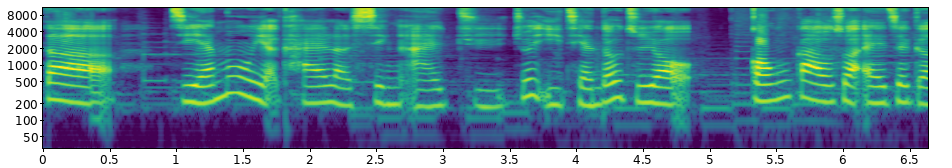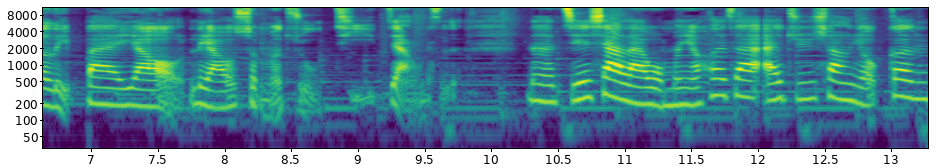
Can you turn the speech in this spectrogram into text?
的节目也开了新 IG，就以前都只有公告说，哎，这个礼拜要聊什么主题这样子。那接下来我们也会在 IG 上有更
